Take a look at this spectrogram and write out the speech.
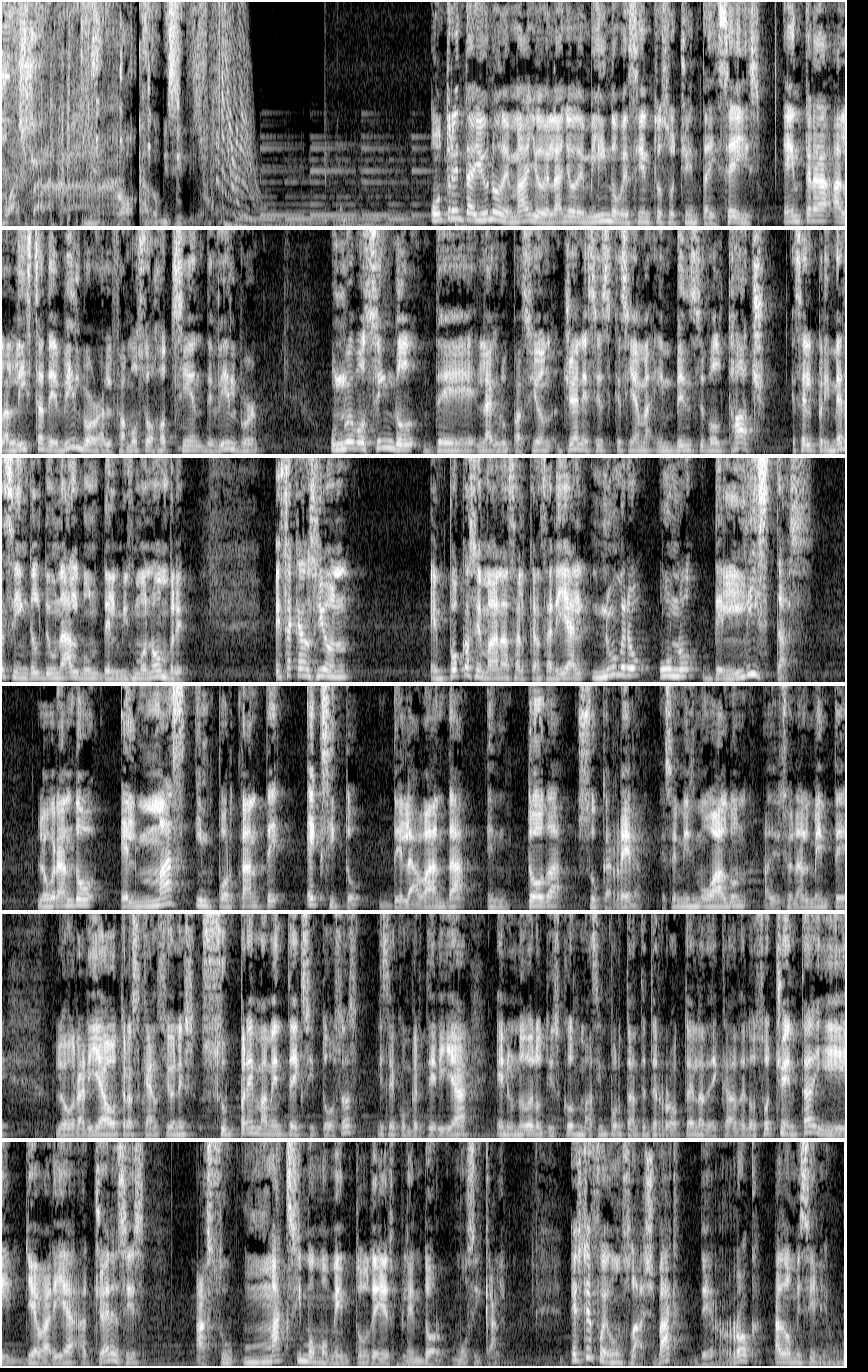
Flashback de Rock a Domicilio. Un 31 de mayo del año de 1986 entra a la lista de Billboard, al famoso Hot 100 de Billboard, un nuevo single de la agrupación Genesis que se llama Invincible Touch. Es el primer single de un álbum del mismo nombre. Esta canción en pocas semanas alcanzaría el número uno de listas, logrando el más importante éxito de la banda en toda su carrera. Ese mismo álbum adicionalmente lograría otras canciones supremamente exitosas y se convertiría en uno de los discos más importantes de rock de la década de los 80 y llevaría a Genesis a su máximo momento de esplendor musical. Este fue un flashback de rock a domicilio.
